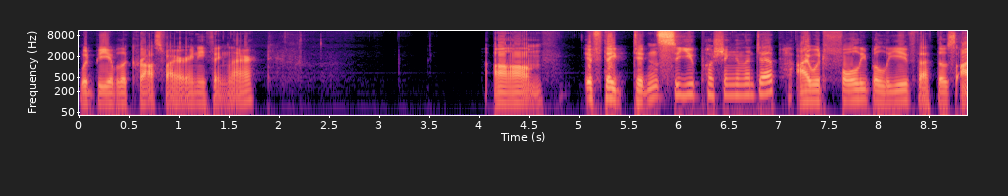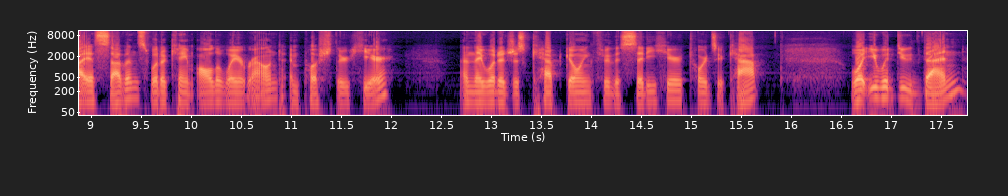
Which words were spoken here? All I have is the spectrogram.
would be able to crossfire anything there. Um, if they didn't see you pushing in the dip, I would fully believe that those IS-7s would have came all the way around and pushed through here and they would have just kept going through the city here towards your cap. What you would do then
